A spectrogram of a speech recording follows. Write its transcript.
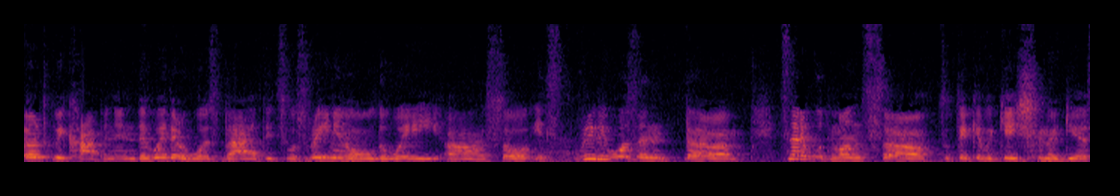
earthquake happened and the weather was bad. It was raining all the way uh, so it really wasn't uh, it's not a good month uh, to take a vacation i guess.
